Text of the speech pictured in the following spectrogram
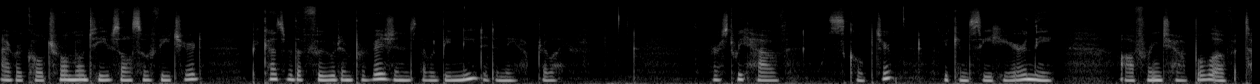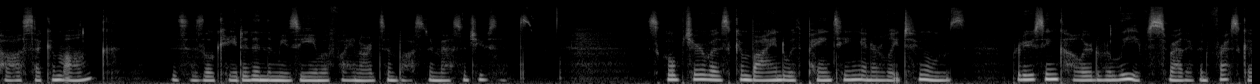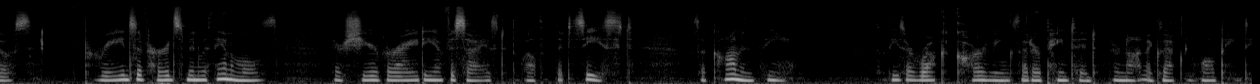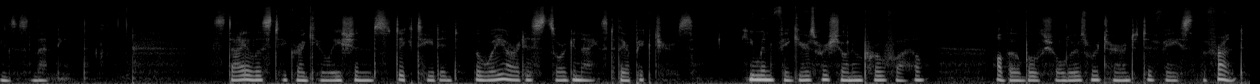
Agricultural motifs also featured because of the food and provisions that would be needed in the afterlife. So first, we have sculpture, as we can see here in the offering chapel of Ta Sekum Ankh. This is located in the Museum of Fine Arts in Boston, Massachusetts. Sculpture was combined with painting in early tombs, producing colored reliefs rather than frescoes. Parades of herdsmen with animals, their sheer variety emphasized the wealth of the deceased, was a common theme. So these are rock carvings that are painted. They're not exactly wall paintings, isn't that neat? Stylistic regulations dictated the way artists organized their pictures. Human figures were shown in profile, although both shoulders were turned to face the front.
